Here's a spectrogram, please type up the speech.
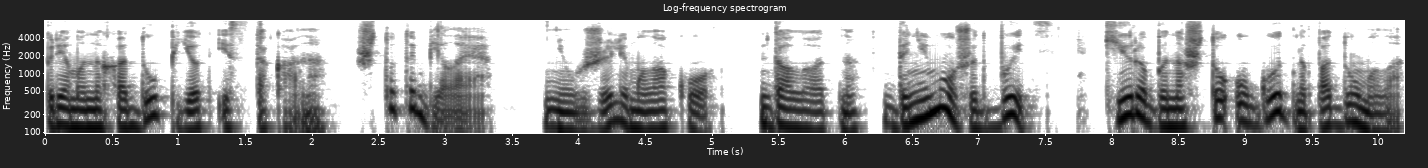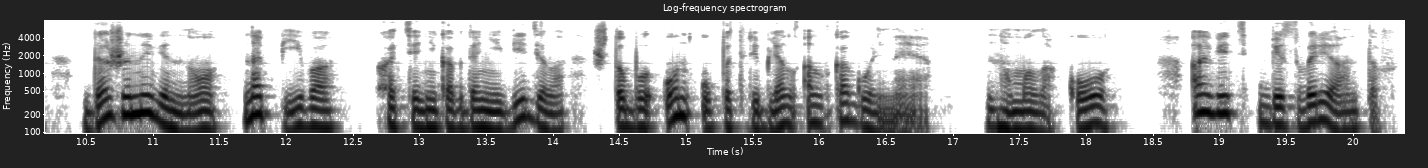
прямо на ходу пьет из стакана. Что-то белое. Неужели молоко? Да ладно, да не может быть. Кира бы на что угодно подумала, даже на вино, на пиво, хотя никогда не видела, чтобы он употреблял алкогольное. Но молоко... А ведь без вариантов.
